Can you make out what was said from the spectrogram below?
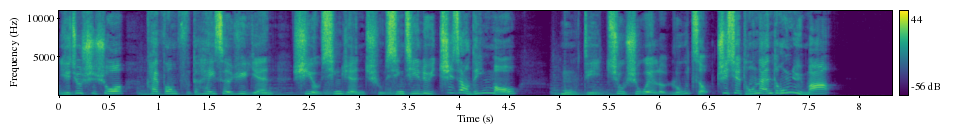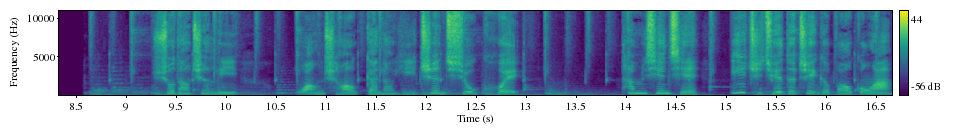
也就是说，开封府的黑色预言是有心人处心积虑制造的阴谋，目的就是为了掳走这些童男童女吗？说到这里，王朝感到一阵羞愧。他们先前一直觉得这个包公啊，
